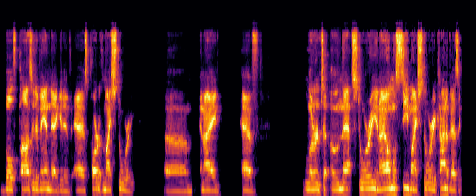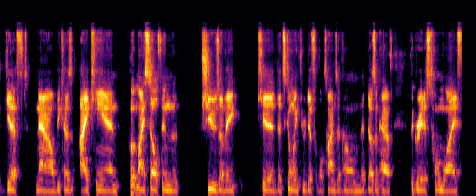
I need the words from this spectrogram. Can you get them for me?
both positive and negative as part of my story. Um, and i have learned to own that story. And i almost see my story kind of as a gift now because i can put myself in the shoes of a kid that's going through difficult times at home that doesn't have the greatest home life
